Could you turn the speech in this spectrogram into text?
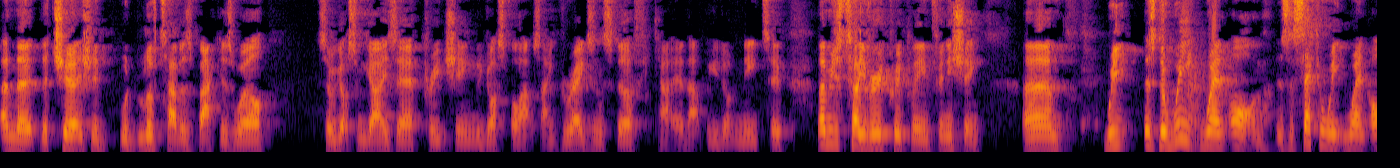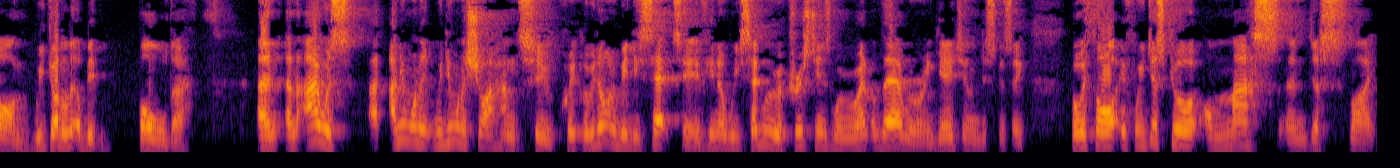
and the the church would love to have us back as well. So we've got some guys there preaching the gospel outside Greggs and stuff. You can't hear that, but you don't need to. Let me just tell you very quickly in finishing. Um, we, as the week went on, as the second week went on, we got a little bit bolder. And, and I was, I, I didn't want to, we didn't want to show our hand too quickly. We don't want to be deceptive. You know, we said we were Christians when we went up there. We were engaging and discussing. But we thought if we just go en masse and just like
